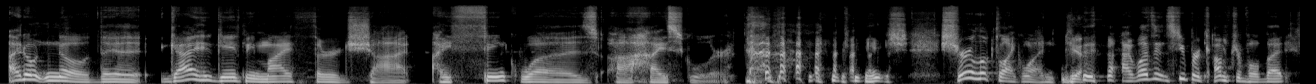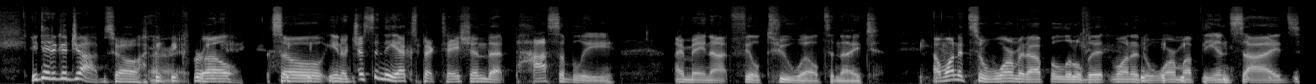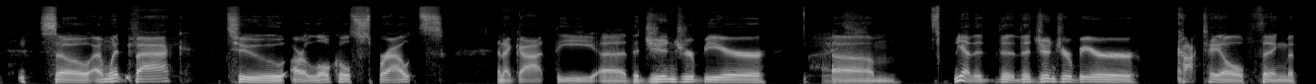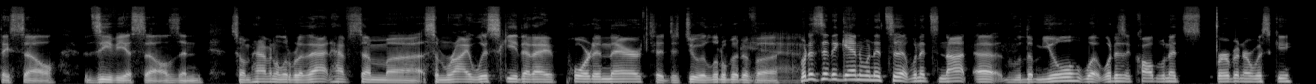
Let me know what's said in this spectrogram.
I don't know. The guy who gave me my third shot I think was a high schooler. sure looked like one. Yeah. I wasn't super comfortable, but he did a good job. So well, okay. so you know, just in the expectation that possibly I may not feel too well tonight. I wanted to warm it up a little bit, wanted to warm up the insides. So I went back to our local Sprouts and I got the uh the ginger beer Nice. Um, yeah, the, the the ginger beer cocktail thing that they sell, Zevia sells, and so I'm having a little bit of that. Have some uh, some rye whiskey that I poured in there to, to do a little bit of yeah. a what is it again when it's a when it's not uh, the mule? What what is it called when it's bourbon or whiskey?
